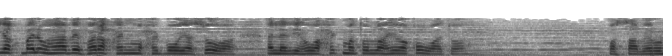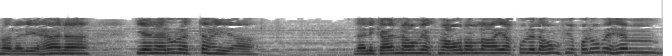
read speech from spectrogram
يقبلها بفرح محب يسوع الذي هو حكمة الله وقوته. والصابرون على الإهانة ينالون التهيئة. ذلك أنهم يسمعون الله يقول لهم في قلوبهم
